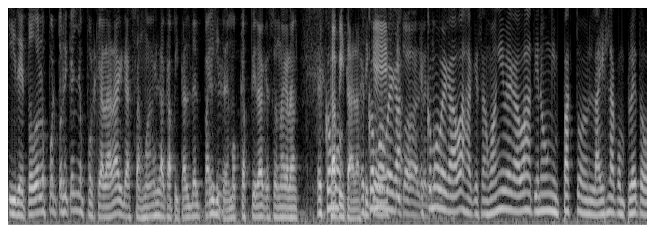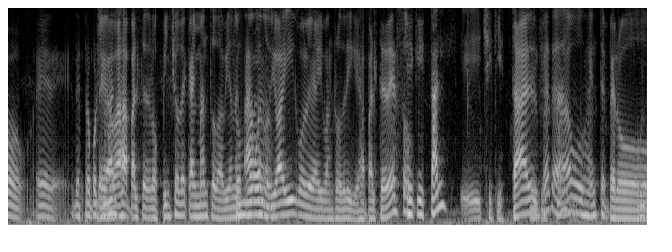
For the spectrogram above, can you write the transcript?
y de todos los puertorriqueños, porque a la larga San Juan es la capital del país y tenemos que aspirar a que sea una gran capital. Así es como, Vega, es como Vega Baja, que San Juan y Vega Baja tienen un impacto en la isla completo eh, desproporcionado. Vega Baja, aparte de los pinchos de Caimán, todavía no. Ah, bueno, dio a Igor y a Iván Rodríguez. Aparte de eso. Chiquistal. Y Chiquistal, Chiquistal gente, pero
